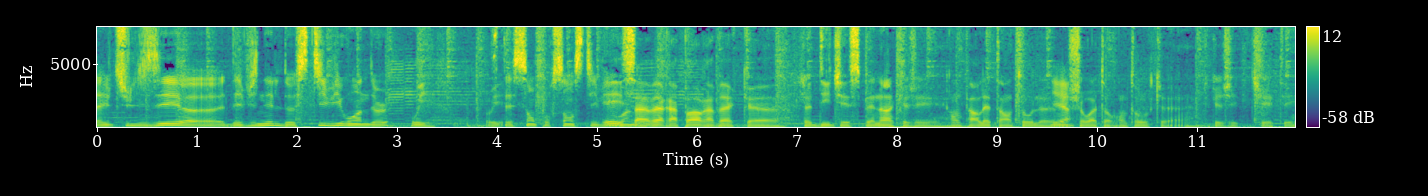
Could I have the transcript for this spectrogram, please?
as utilisé euh, des vinyles de Stevie Wonder. Oui. Oui. C'était 100% Stevie Et Wonder. ça avait rapport avec euh, le DJ Spinner que j'ai. On parlait tantôt, le, show à Toronto que, que j'ai été.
